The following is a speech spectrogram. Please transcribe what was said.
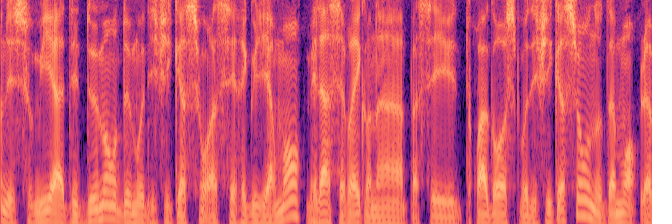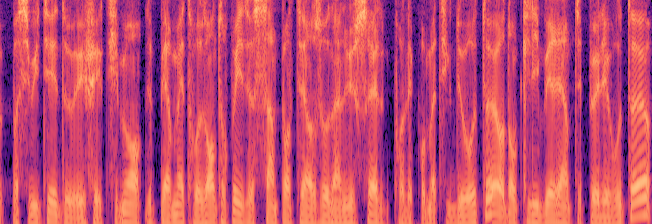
On est soumis à des demandes de modification assez régulièrement, mais là, c'est vrai qu'on a passé trois grosses modifications, notamment la possibilité de, effectivement, de permettre permettre aux entreprises de s'implanter en zone industrielle pour les problématiques de hauteur, donc libérer un petit peu les hauteurs,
